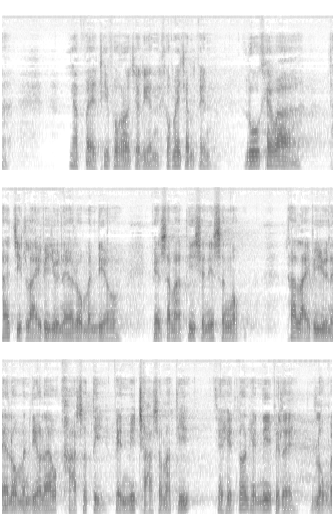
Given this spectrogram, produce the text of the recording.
นะยากไปที่พวกเราจะเรียนก็ไม่จำเป็น รู้แค่ว่าถ้าจิตไหลไปอยู่ในอารมณ์มันเดียว เป็นสมาธิชนิดสงบ ถ้าไหลไปอยู่ในอารมณ์มันเดียวแล้วขาดสติเป็นมิจฉาสมาธิ จะเห็นโน่นเห็นนี่ไปเลย หลงไป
